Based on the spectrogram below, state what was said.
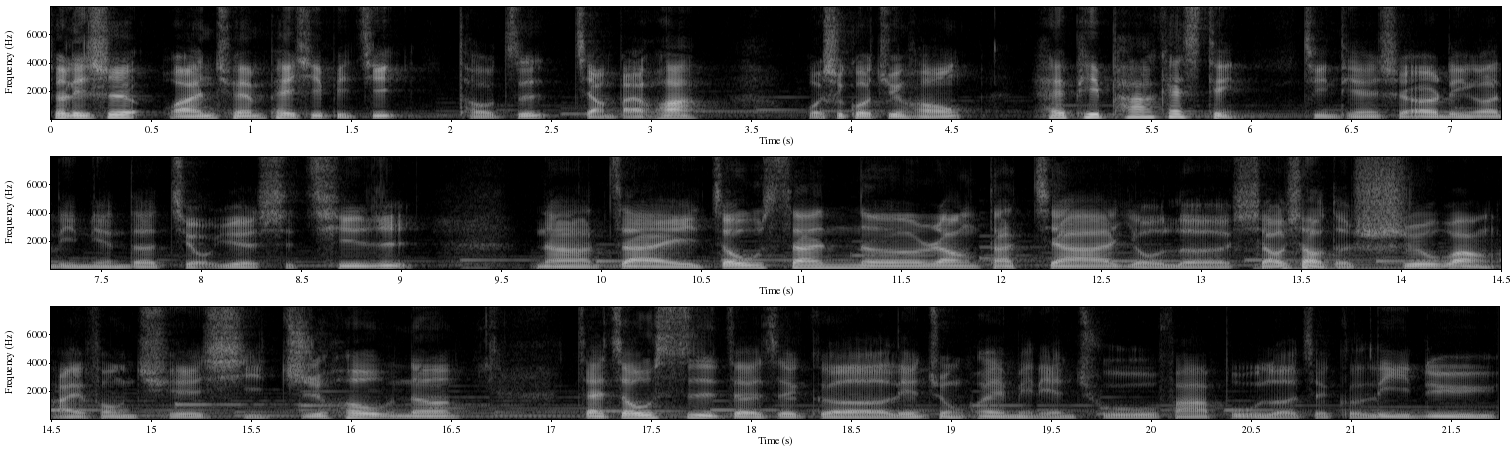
这里是完全配息笔记，投资讲白话，我是郭俊宏，Happy Podcasting。今天是二零二零年的九月十七日。那在周三呢，让大家有了小小的失望，iPhone 缺席之后呢，在周四的这个联准会美联储发布了这个利率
